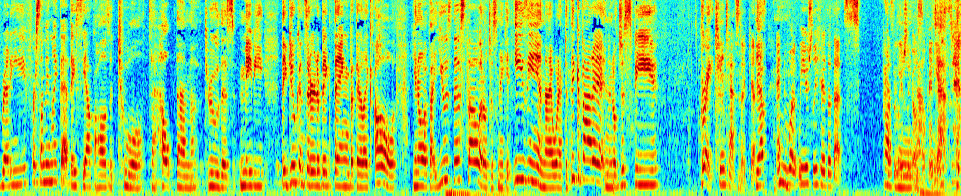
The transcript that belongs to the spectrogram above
ready for something like that, they see alcohol as a tool to help them through this. Maybe they do consider it a big thing, but they're like, oh, you know, if I use this though, it'll just make it easy and I won't have to think about it and it'll just be great. Fantastic, yes. Yep. And what we usually hear that that's doesn't Probably usually go so fantastic.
